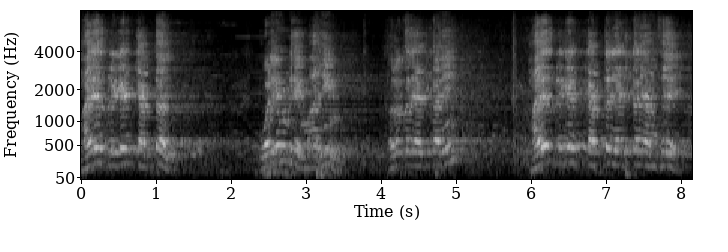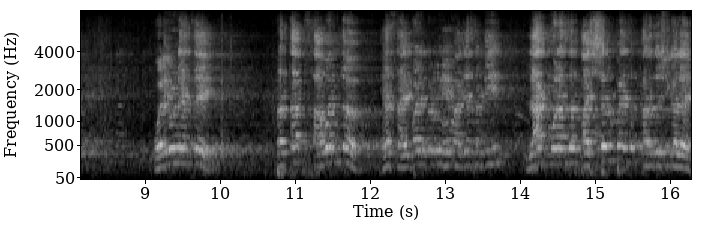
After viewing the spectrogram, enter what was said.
fire brigade captain Walivade Mahim. खरोखर या ठिकाणी फायर ब्रिगेड कॅप्टन या ठिकाणी आमचे वळिवंड्याचे प्रताप सावंत या साहेबांकडून हे माझ्यासाठी लाख मोलाचं पाचशे रुपयाचं पारितोषिक आलंय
